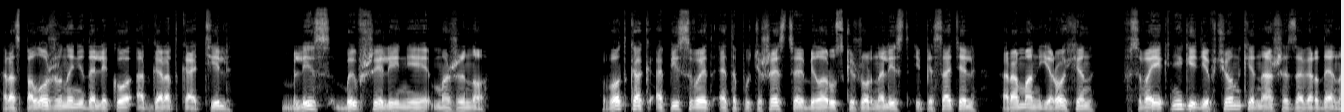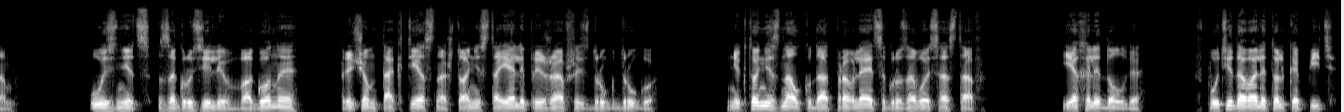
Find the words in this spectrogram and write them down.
расположенный недалеко от городка Тиль, близ бывшей линии Мажино. Вот как описывает это путешествие белорусский журналист и писатель Роман Ерохин в своей книге «Девчонки наши за Верденом». Узниц загрузили в вагоны, причем так тесно, что они стояли, прижавшись друг к другу. Никто не знал, куда отправляется грузовой состав. Ехали долго. В пути давали только пить.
